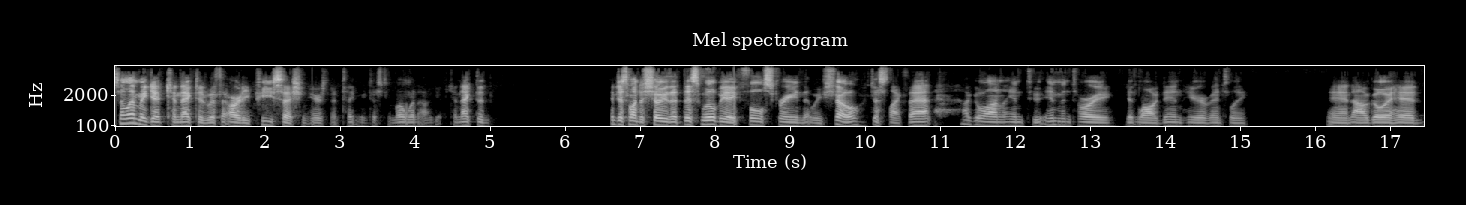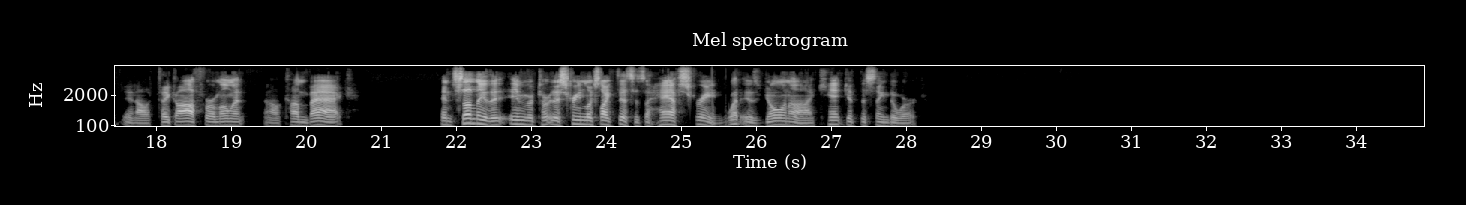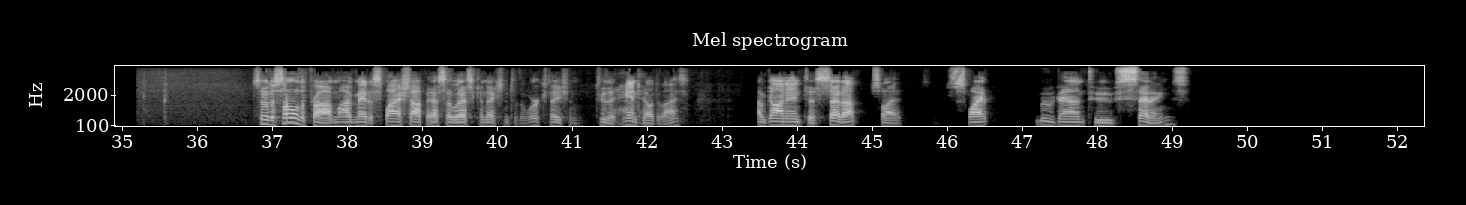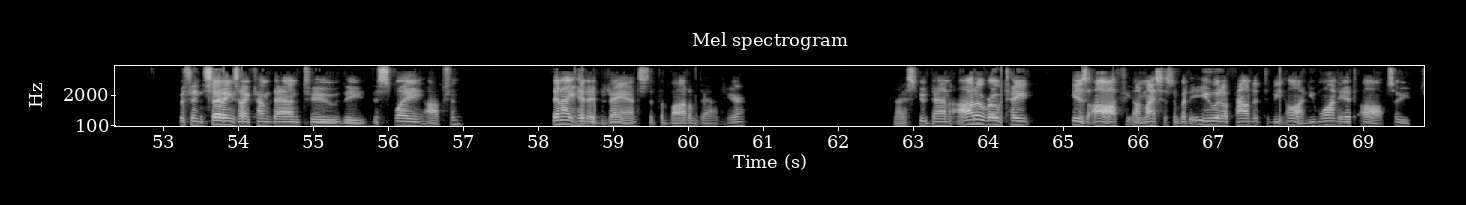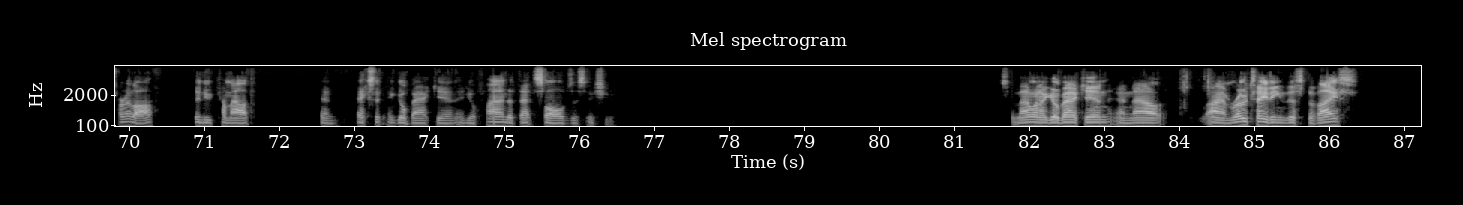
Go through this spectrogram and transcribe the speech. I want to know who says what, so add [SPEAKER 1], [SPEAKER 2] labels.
[SPEAKER 1] So let me get connected with the RDP session here. It's going to take me just a moment. I'll get connected. I just wanted to show you that this will be a full screen that we show, just like that. I'll go on into inventory, get logged in here eventually, and I'll go ahead and I'll take off for a moment and I'll come back and suddenly the inventory the screen looks like this it's a half screen what is going on I can't get this thing to work So to solve the problem, I've made a Splashtop SOS connection to the workstation, to the handheld device. I've gone into setup, so I swipe, move down to settings. Within settings, I come down to the display option. Then I hit advanced at the bottom down here. I scoot down, auto rotate is off on my system, but you would have found it to be on. You want it off. So you turn it off, then you come out and exit and go back in, and you'll find that that solves this issue. So now when I go back in and now I am rotating this device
